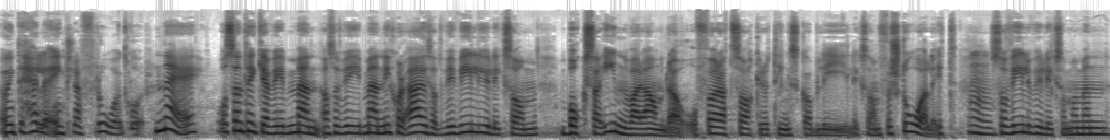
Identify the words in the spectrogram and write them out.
Och inte heller enkla frågor. Nej, och sen tänker jag vi, män, alltså vi människor är ju så att vi vill ju liksom boxa in varandra och för att saker och ting ska bli liksom förståeligt så vill vi liksom, men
